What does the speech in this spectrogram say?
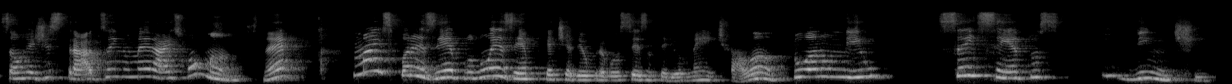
são registrados em numerais romanos, né? Mas, por exemplo, no exemplo que a tia deu para vocês anteriormente, falando, do ano 1620,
